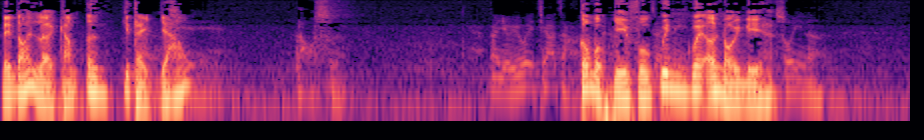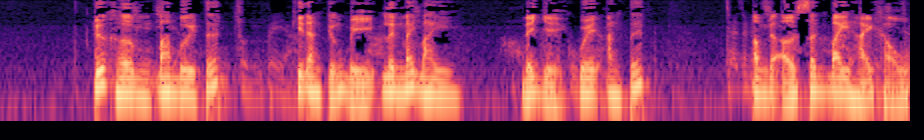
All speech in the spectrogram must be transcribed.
để nói lời cảm ơn với thầy giáo. Có một vị phụ huynh quê ở nội địa. Trước hôm 30 Tết, Khi đang chuẩn bị lên máy bay Để về quê ăn Tết, Ông đã ở sân bay Hải Khẩu,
